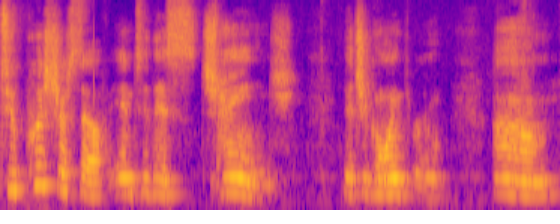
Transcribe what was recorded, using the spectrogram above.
to push yourself into this change that you're going through. Um,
